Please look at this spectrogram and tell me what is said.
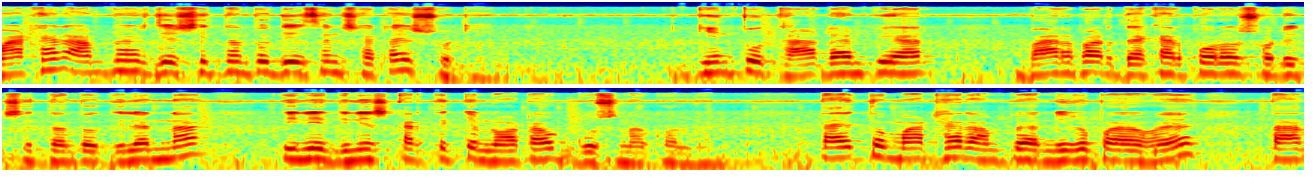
মাঠের আম্পায়ার যে সিদ্ধান্ত দিয়েছেন সেটাই সঠিক। কিন্তু থার্ড আম্পায়ার বারবার দেখার পরও সঠিক সিদ্ধান্ত দিলেন না। তিনি দীনেশ কার্তিককে নট আউট ঘোষণা করলেন। তাই তো মাঠের আম্পায়ার নিরুপায় হয়ে তার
